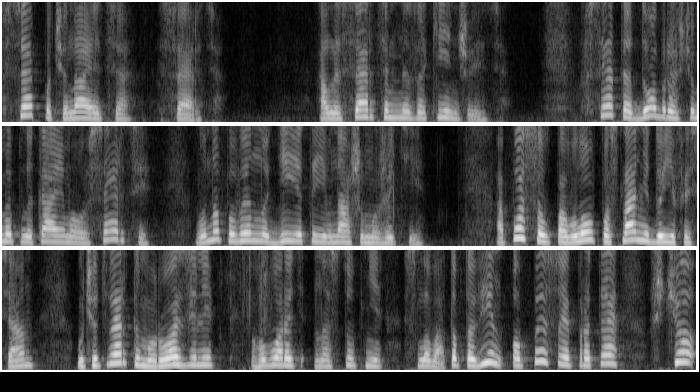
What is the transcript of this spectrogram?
Все починається з серця. Але серцем не закінчується. Все те добре, що ми плекаємо у серці, воно повинно діяти і в нашому житті. Апостол Павло в посланні до Єфесян у четвертому розділі говорить наступні слова. Тобто він описує про те, що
